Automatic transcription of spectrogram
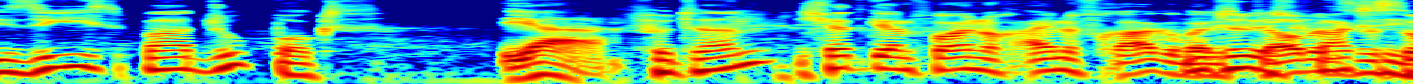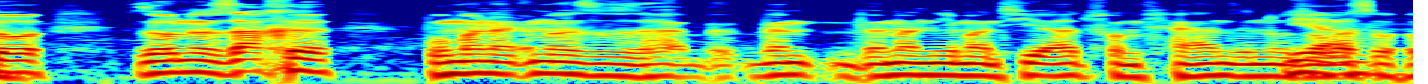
die Sigis Bar Jukebox Ja. füttern. Ich hätte gern vorher noch eine Frage, weil Natürlich, ich glaube, frag das ist so, so eine Sache, wo man dann immer so sagt, wenn, wenn man jemand hier hat vom Fernsehen und Ja. sowas so,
